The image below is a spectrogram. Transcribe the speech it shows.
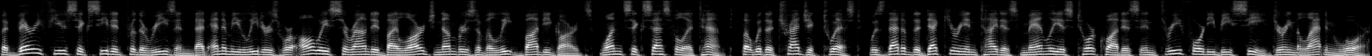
but very few succeeded for the reason that enemy leaders were always surrounded by large numbers of elite bodyguards. One successful attempt, but with a tragic twist, was that of the Decurion Titus Manlius Torquatus in 340 BC during the Latin War.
